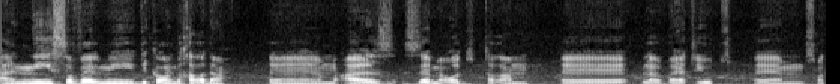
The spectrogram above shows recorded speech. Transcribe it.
אני סובל מדיכאון וחרדה, אמ, אז זה מאוד תרם אה, לבעייתיות, אמ, זאת אומרת,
